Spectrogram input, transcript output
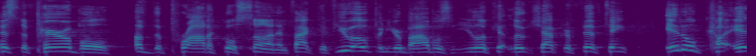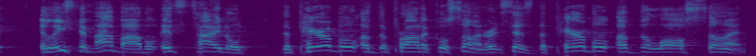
It's the parable of the prodigal son. In fact, if you open your Bibles and you look at Luke chapter 15, it'll cut it, at least in my Bible, it's titled the parable of the prodigal son, or it says the parable of the lost son.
